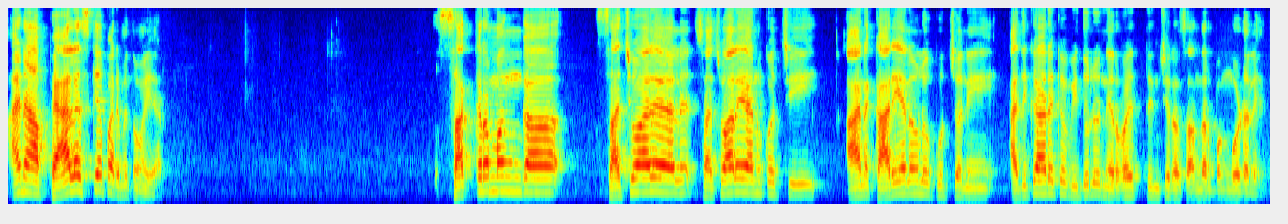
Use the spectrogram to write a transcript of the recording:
ఆయన ఆ ప్యాలెస్కే పరిమితం అయ్యారు. సక్రమంగా సచివాలయ సచివాలయానికి వచ్చి ఆయన కార్యాలయంలో కూర్చొని అధికారిక విధులు నిర్వర్తించిన సందర్భం కూడా లేదు.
